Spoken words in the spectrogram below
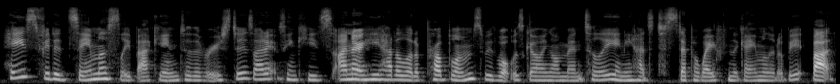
he's fitted seamlessly back into the Roosters. I don't think he's, I know he had a lot of problems with what was going on mentally and he had to step away from the game a little bit, but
